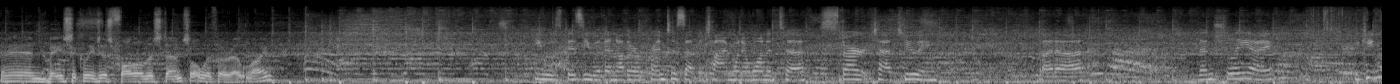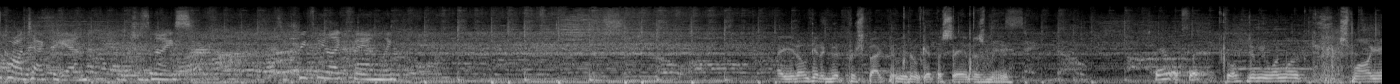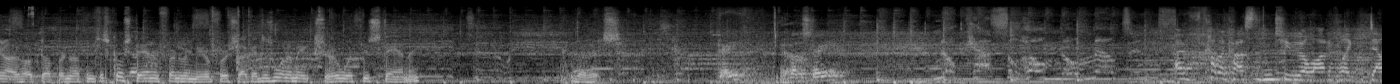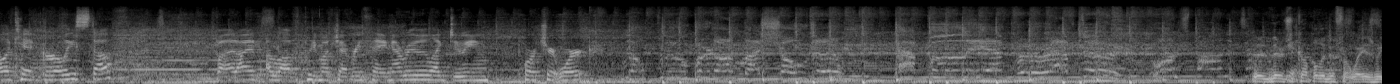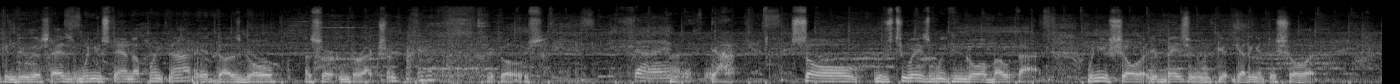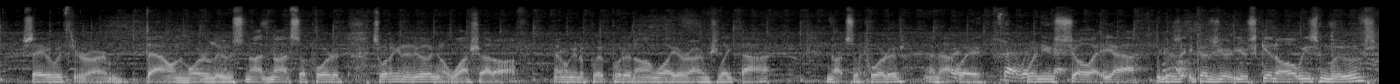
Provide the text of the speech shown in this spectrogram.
and basically just follow the stencil with our outline. He was busy with another apprentice at the time when I wanted to start tattooing. But uh, eventually I became in contact again, which is nice. He treats me like family. Uh, You don't get a good perspective. You don't get the same as me. Yeah, looks good. Cool. Do me one more small. You're not hooked up or nothing. Just go stand in front of the mirror for a second. I just want to make sure with you standing that it's Straight? Yeah. About straight? No castle home, no mountain. I've come accustomed to a lot of like delicate girly stuff, but I, I love pretty much everything. I really like doing portrait work. Bluebird on my shoulder. Happily ever after. Once upon a time. There- There's a couple of different ways we can do this. As when you stand up like that, it does go a certain direction. It goes. Uh, yeah. So there's two ways we can go about that. When you show it, you're basically get- getting it to show it say with your arm down, more loose, not not supported. So what I'm going to do, I'm going to wash that off, and we're going to put put it on while your arm's like that, not supported, and that Right. way, So that way when you it's show it, yeah, because because your your skin always moves.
